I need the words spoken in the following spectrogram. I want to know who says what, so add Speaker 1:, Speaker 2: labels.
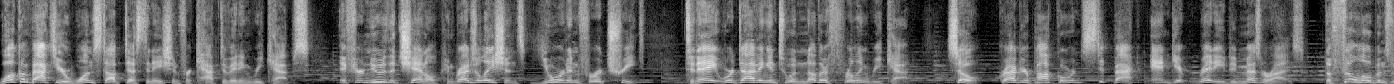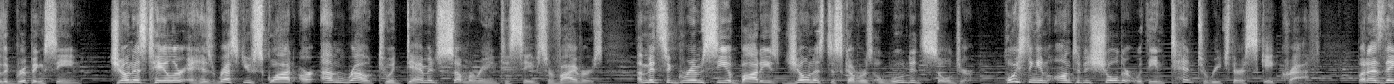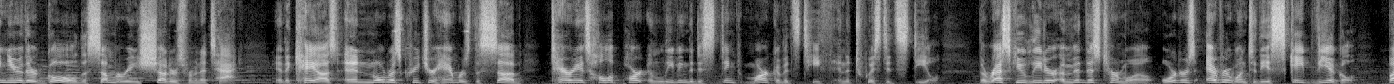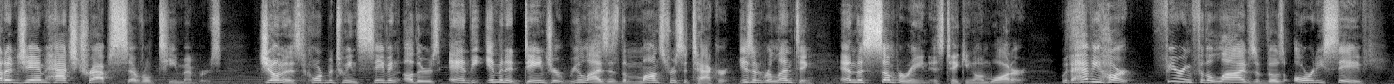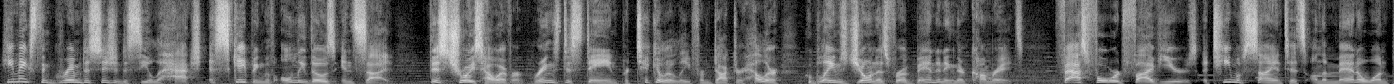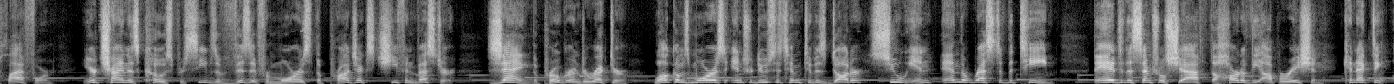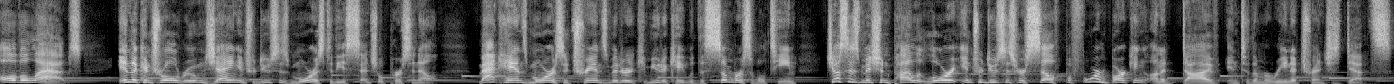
Speaker 1: Welcome back to your one-stop destination for captivating recaps. If you're new to the channel, congratulations, you're in for a treat. Today, we're diving into another thrilling recap. So, grab your popcorn, sit back, and get ready to mesmerize. The film opens with a gripping scene. Jonas Taylor and his rescue squad are en route to a damaged submarine to save survivors. Amidst a grim sea of bodies, Jonas discovers a wounded soldier, hoisting him onto his shoulder with the intent to reach their escape craft. But as they near their goal, the submarine shudders from an attack. In the chaos, an enormous creature hammers the sub, tearing its hull apart and leaving the distinct mark of its teeth in the twisted steel. The rescue leader, amid this turmoil, orders everyone to the escape vehicle, but a jammed hatch traps several team members. Jonas, torn between saving others and the imminent danger, realizes the monstrous attacker isn't relenting and the submarine is taking on water. With a heavy heart, fearing for the lives of those already saved, he makes the grim decision to seal the hatch, escaping with only those inside. This choice, however, brings disdain, particularly from Dr. Heller, who blames Jonas for abandoning their comrades. Fast forward five years, a team of scientists on the Mana One platform near China's coast receives a visit from Morris, the project's chief investor. Zhang, the program director, welcomes Morris introduces him to his daughter, Suyin, and the rest of the team. They head to the central shaft, the heart of the operation, connecting all the labs. In the control room, Zhang introduces Morris to the essential personnel. Mac hands Morris a transmitter to communicate with the submersible team, just as mission pilot Laura introduces herself before embarking on a dive into the Mariana Trench's depths.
